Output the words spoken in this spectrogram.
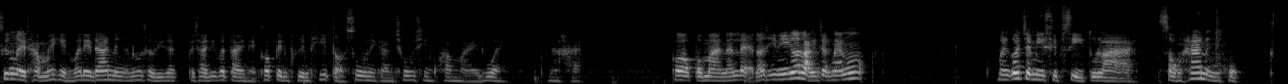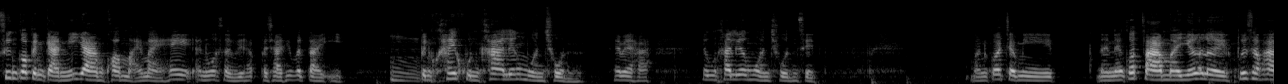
ซึ่งเลยทำให้เห็นว่าในด้านหนึ่งอนุสาวรีย์ประชาธิปไตยเนี่ยก็เป็นพื้นที่ต่อสู้ในการช่วงชิงความหมายด้วยนะคะ ก็ประมาณนั้นแหละ แล้วทีนี้ก็หลังจากนั้น มันก็จะมี 14 ตุลา2516 ซึ่งก็เป็นการนิยามความหมายใหม่ให้อนุสาวรีย์ประชาธิปไตยอีกอืมเป็นให้คุณค่าเรื่องมวลชนใช่ไหมคะให้คุณค่าเรื่องมวลชนเสร็จ มันก็จะมีในนั้นก็ตามมาเยอะเลยพฤษภา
